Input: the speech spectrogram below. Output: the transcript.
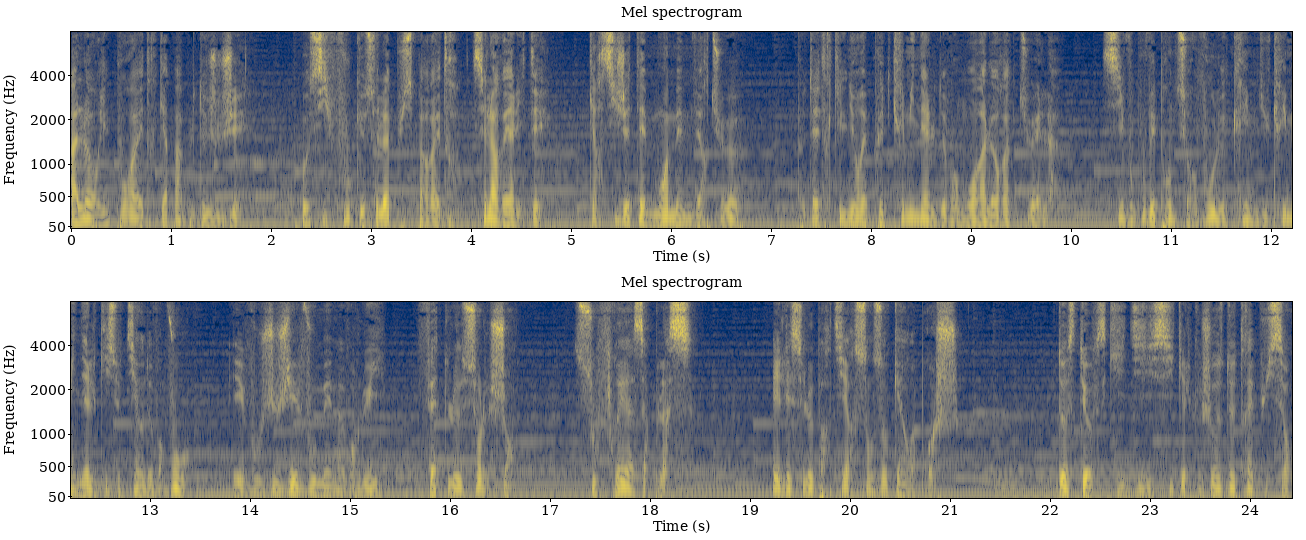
alors il pourra être capable de juger. Aussi fou que cela puisse paraître, c'est la réalité. Car si j'étais moi-même vertueux, peut-être qu'il n'y aurait plus de criminels devant moi à l'heure actuelle. Si vous pouvez prendre sur vous le crime du criminel qui se tient devant vous, et vous jugez vous-même avant lui, faites-le sur le champ. Souffrez à sa place. Et laissez-le partir sans aucun reproche. Dostoevsky dit ici quelque chose de très puissant.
